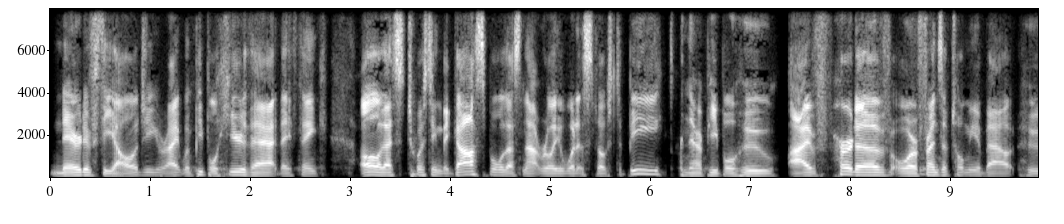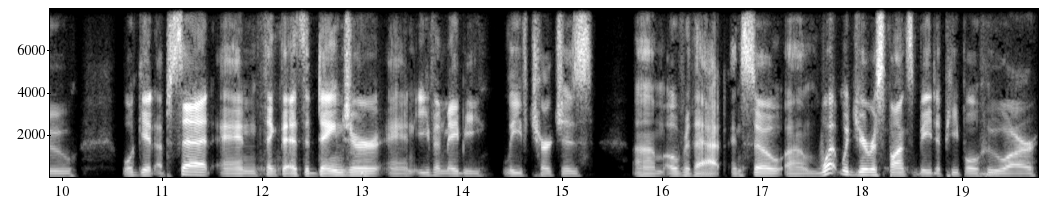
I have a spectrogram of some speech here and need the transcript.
narrative theology, right? When people hear that, they think, oh, that's twisting the gospel. That's not really what it's supposed to be. And there are people who I've heard of or friends have told me about who will get upset and think that it's a danger and even maybe leave churches um, over that. And so, um, what would your response be to people who are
